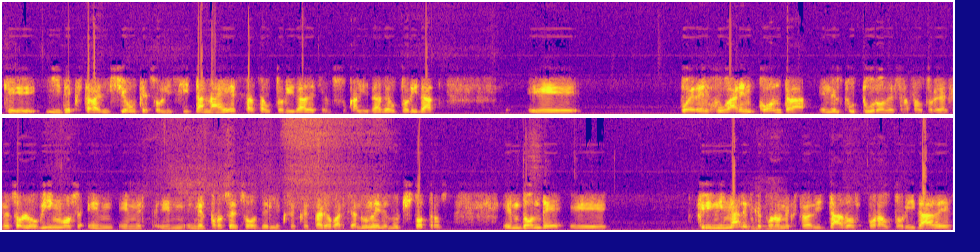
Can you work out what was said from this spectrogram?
que y de extradición que solicitan a estas autoridades en su calidad de autoridad eh, pueden jugar en contra en el futuro de esas autoridades. Eso lo vimos en, en, en- en el proceso del exsecretario García Luna y de muchos otros, en donde eh, criminales que fueron extraditados por autoridades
